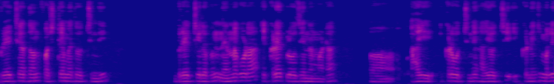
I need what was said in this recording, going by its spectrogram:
బ్రేక్ చేద్దామని ఫస్ట్ టైం అయితే వచ్చింది. బ్రేక్ చేయలేకపోయింది నిన్న కూడా ఇక్కడే క్లోజ్ అయిందనమాట. హై ఇక్కడ వచ్చింది హై వచ్చి ఇక్కడ నుంచి మళ్ళీ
